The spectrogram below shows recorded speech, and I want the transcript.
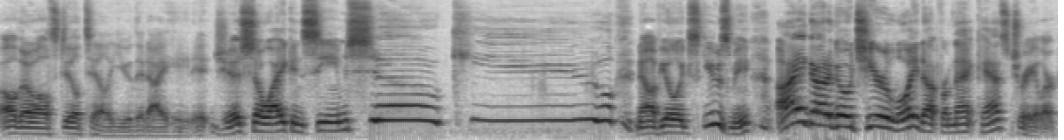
Although I'll still tell you that I hate it, just so I can seem so cute. Now, if you'll excuse me, I gotta go cheer Lloyd up from that Cats trailer.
